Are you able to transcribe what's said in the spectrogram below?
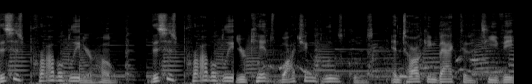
This is probably your home. This is probably your kids watching Blues Clues and talking back to the TV.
